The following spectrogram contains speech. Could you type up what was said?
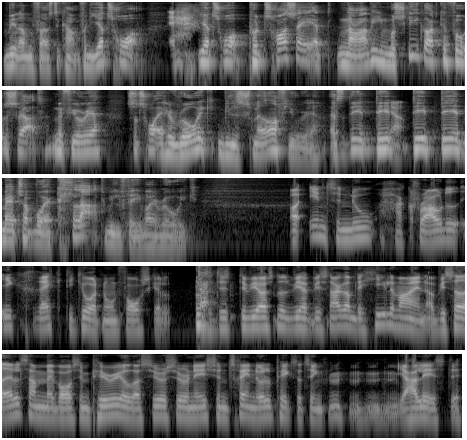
vinder den første kamp. Fordi jeg tror, ja. jeg tror på trods af, at Navi måske godt kan få det svært med Furia, så tror jeg, at Heroic ville smadre Furia. Altså det, det, ja. det, det er et matchup, hvor jeg klart vil favor Heroic. Og indtil nu har crowded ikke rigtig gjort nogen forskel. Ja. Altså det, det vi også nødt, vi har vi snakket om det hele vejen, og vi sad alle sammen med vores Imperial og Zero Zero Nation 3-0 picks og tænkte, hm, hm, hm, jeg har læst det.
